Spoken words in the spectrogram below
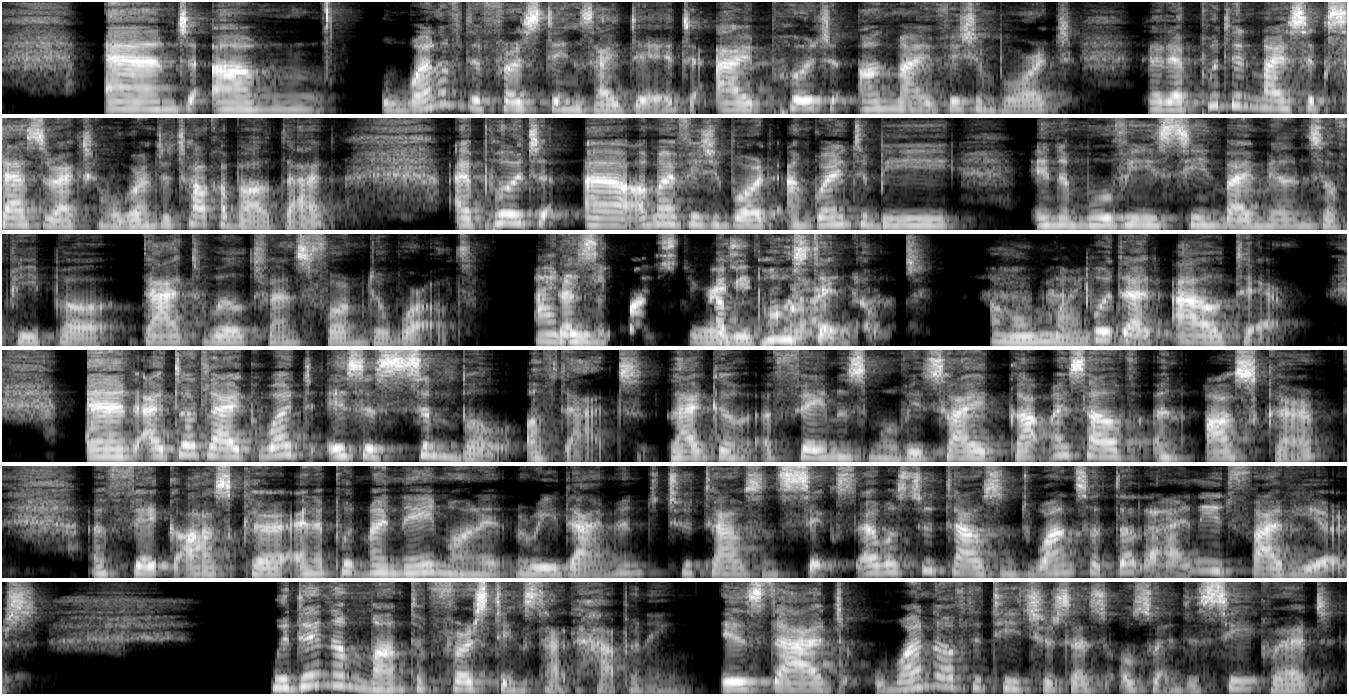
And um, one of the first things I did, I put on my vision board that I put in my success direction. We're going to talk about that. I put uh, on my vision board, I'm going to be in a movie seen by millions of people that will transform the world. I That's didn't a post-it note. Oh my! I put God. that out there, and I thought, like, what is a symbol of that? Like a, a famous movie. So I got myself an Oscar a fake Oscar and I put my name on it, Marie Diamond, 2006. That was 2001, so I thought I need five years. Within a month, the first thing started happening is that one of the teachers that's also in The Secret,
